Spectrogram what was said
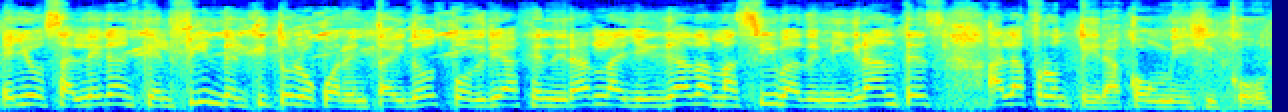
Ellos alegan que el fin del Título 42 podría generar la llegada masiva de migrantes a la frontera con México.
